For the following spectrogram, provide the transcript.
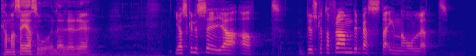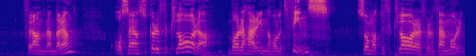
kan man säga så eller är det... Jag skulle säga att du ska ta fram det bästa innehållet för användaren. Och sen så ska du förklara var det här innehållet finns. Som att du förklarar för en femåring.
